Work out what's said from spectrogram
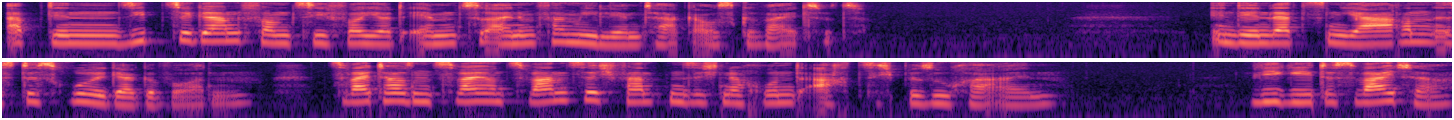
Ab den 70ern vom CVJM zu einem Familientag ausgeweitet. In den letzten Jahren ist es ruhiger geworden. 2022 fanden sich noch rund 80 Besucher ein. Wie geht es weiter?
